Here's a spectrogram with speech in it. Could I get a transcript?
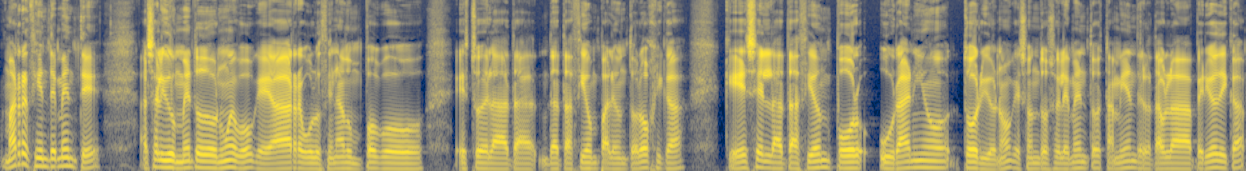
Más recientemente ha salido un método nuevo que ha revolucionado un poco esto de la datación paleontológica, que es la datación por uranio-torio, ¿no? que son dos elementos también de la tabla periódica.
